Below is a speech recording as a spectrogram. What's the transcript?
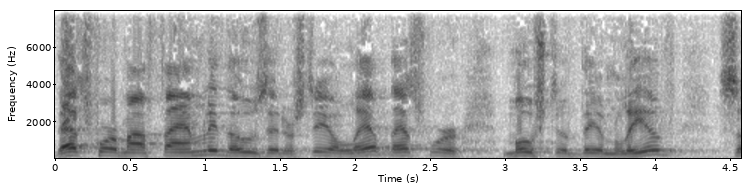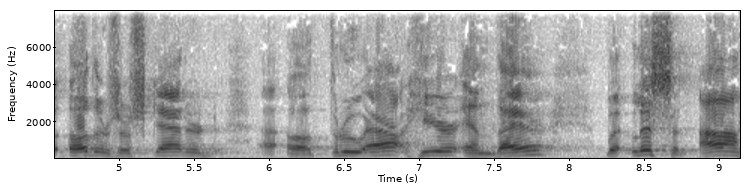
That's where my family, those that are still left, that's where most of them live. So others are scattered uh, uh throughout here and there. But listen, I,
